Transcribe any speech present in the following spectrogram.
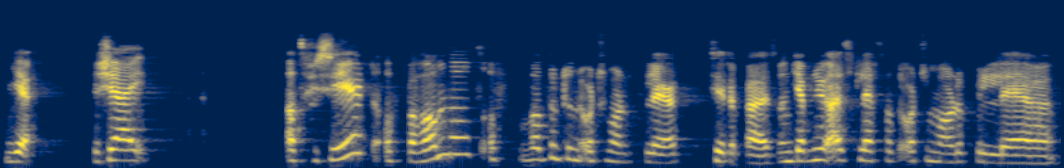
Ja, dus jij adviseert of behandelt? Of wat doet een orthomoleculair therapeut? Want je hebt nu uitgelegd wat orthomoleculaire...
